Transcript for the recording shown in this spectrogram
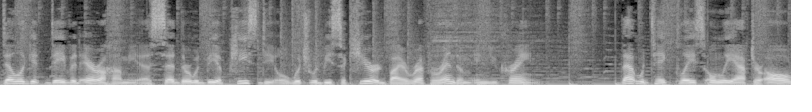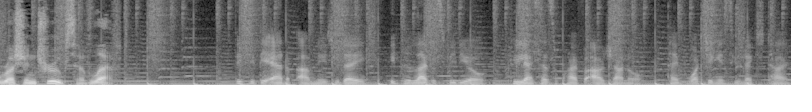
Delegate David Arakhamia said there would be a peace deal which would be secured by a referendum in Ukraine. That would take place only after all Russian troops have left. This is the end of our news today. If you like this video, please like and subscribe for our channel. Thanks for watching and see you next time.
